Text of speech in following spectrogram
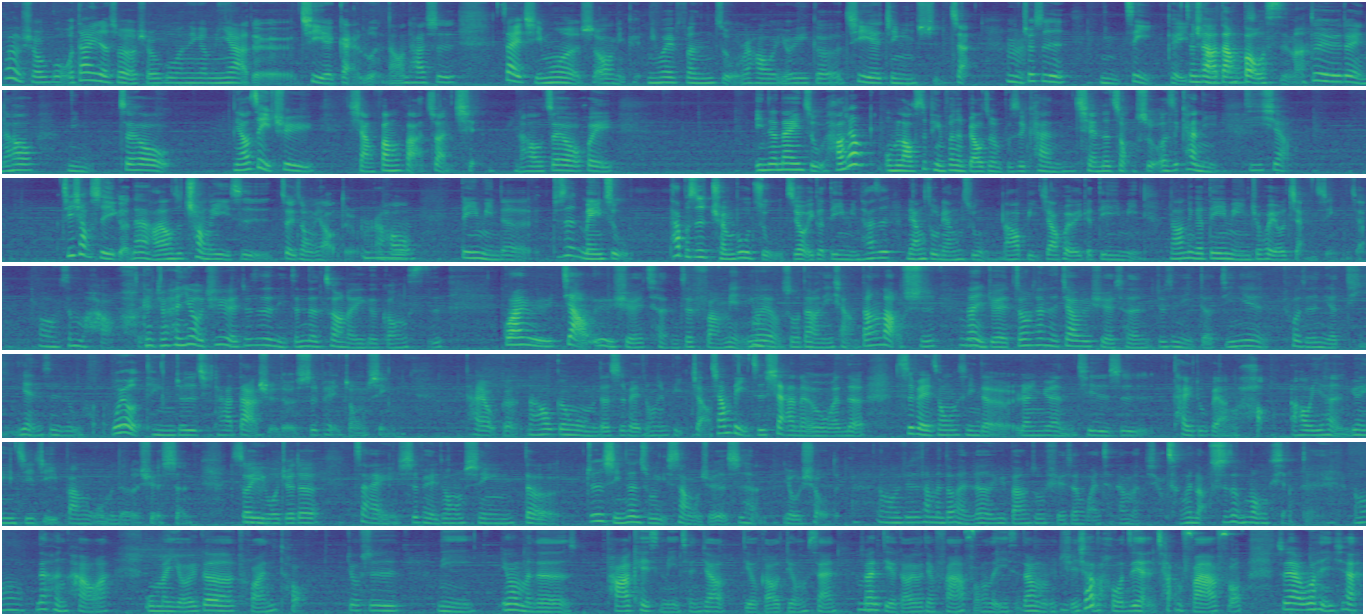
我有修过，我大一的时候有修过那个米娅的企业概论，然后它是在期末的时候，你可你会分组，然后有一个企业经营实战，嗯，就是你自己可以真的要当 boss 吗？对对对，然后你最后你要自己去想方法赚钱，然后最后会。赢的那一组，好像我们老师评分的标准不是看钱的总数，而是看你绩效。绩效是一个，但好像是创意是最重要的。嗯、然后第一名的，就是每组，它不是全部组只有一个第一名，它是两组两组，然后比较会有一个第一名，然后那个第一名就会有奖金，这样。哦，这么好，感觉很有趣，就是你真的创了一个公司。关于教育学程这方面，因为有说到你想当老师，嗯、那你觉得中山的教育学程，就是你的经验或者是你的体验是如何？我有听，就是其他大学的适配中心，还有跟然后跟我们的师培中心比较，相比之下呢，我们的师培中心的人员其实是态度非常好，然后也很愿意积极帮我们的学生，所以我觉得在师培中心的。就是行政处理上，我觉得是很优秀的。然后就是他们都很乐于帮助学生完成他们想成为老师的梦想。对，哦，那很好啊。我们有一个传统，就是你因为我们的 Podcast 名称叫“中猴中山”，虽然“中猴”有点发疯的意思，但我们学校的猴子也很常发疯。所以要问一下，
